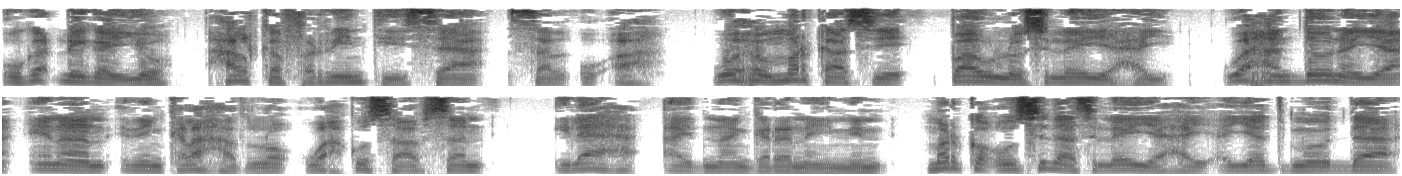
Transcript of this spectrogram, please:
uga dhigayo halka farriintiisa sal u ah. Wuxuu markaasi bawlos leeyahay waxaan doonayaa inaan idinkala hadlo wax ku saabsan ilaaha aydnaan garanaynin. Marka uu sidaas leeyahay ayaad mooddaa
